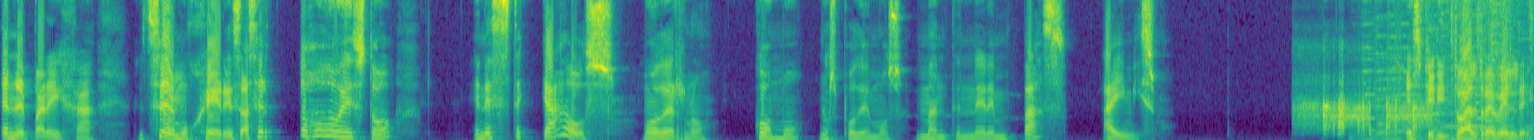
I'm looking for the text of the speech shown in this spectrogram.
tener pareja, ser mujeres, hacer todo esto en este caos moderno. ¿Cómo nos podemos mantener en paz ahí mismo? Espiritual rebelde.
